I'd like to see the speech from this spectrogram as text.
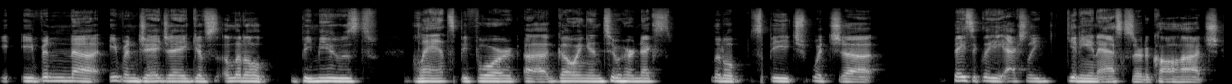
E- even uh, even JJ gives a little bemused glance before uh, going into her next little speech, which uh, basically actually Gideon asks her to call Hotch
